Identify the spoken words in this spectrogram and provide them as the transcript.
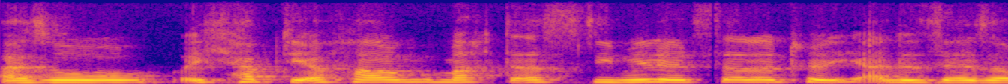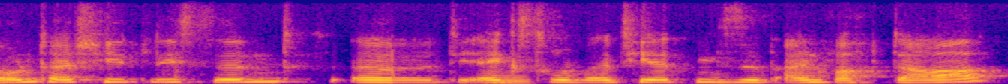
Also ich habe die Erfahrung gemacht, dass die Mädels da natürlich alle sehr, sehr unterschiedlich sind. Äh, die mhm. Extrovertierten, die sind einfach da.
